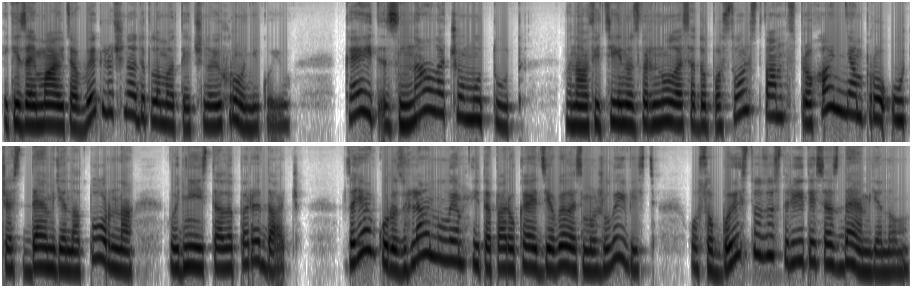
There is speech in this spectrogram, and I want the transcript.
які займаються виключно дипломатичною хронікою. Кейт знала, чому тут. Вона офіційно звернулася до посольства з проханням про участь Дем'яна Торна в одній із телепередач. Заявку розглянули, і тепер у Кейт з'явилась можливість особисто зустрітися з Дем'яном,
